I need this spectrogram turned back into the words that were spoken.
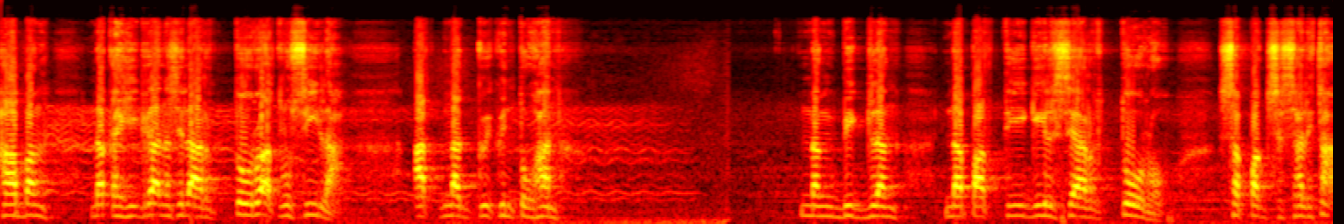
Habang nakahiga na sila Arturo at Lucila at nagkikwentuhan nang biglang napatigil si Arturo sa pagsasalita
